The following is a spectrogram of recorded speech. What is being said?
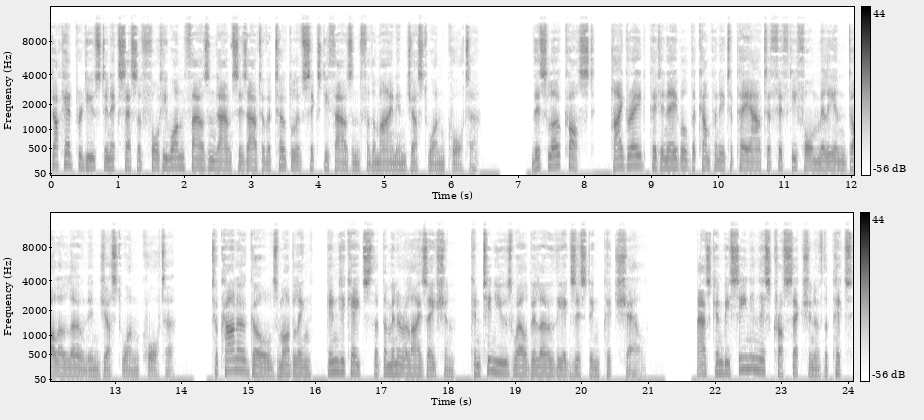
Duckhead produced in excess of 41,000 ounces out of a total of 60,000 for the mine in just one quarter. This low cost, high grade pit enabled the company to pay out a $54 million loan in just one quarter. Tucano Gold's modeling indicates that the mineralization continues well below the existing pit shell. As can be seen in this cross-section of the pit,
